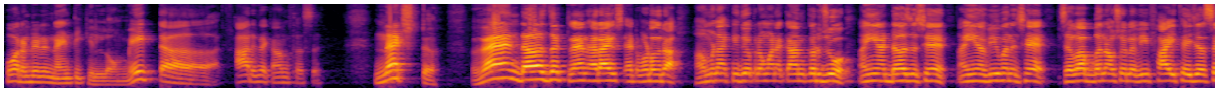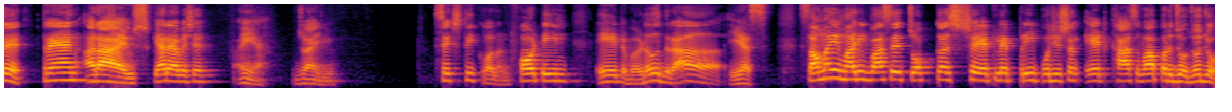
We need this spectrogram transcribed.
four hundred and ninety kilometre આ રીતે કામ થશે. Next when does the train arrives at Vadodara? હમણાં કીધું એ પ્રમાણે કામ કરજો. અહીંયા ડઝ છે, અહીંયા વી છે. જવાબ બનાવશો એટલે વી ફાઈવ થઈ જશે. ટ્રેન અરાઇવ્સ ક્યારે આવે છે? અહીંયા. જોઈ લ્યું sixty colon fourteen at Vadodara. Yes સમય મારી પાસે ચોક્કસ છે એટલે પ્રી પોઝિશન એટ ખાસ વાપરજો. જોજો.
